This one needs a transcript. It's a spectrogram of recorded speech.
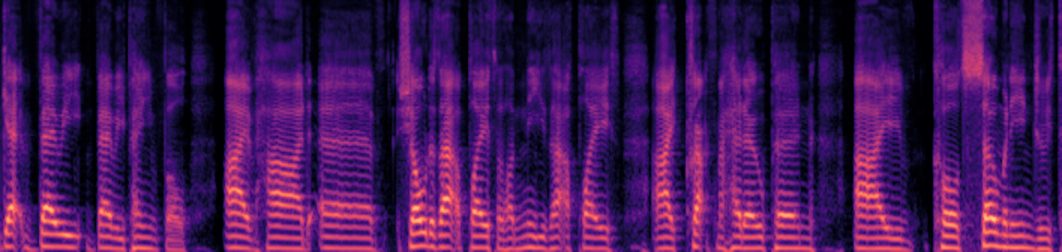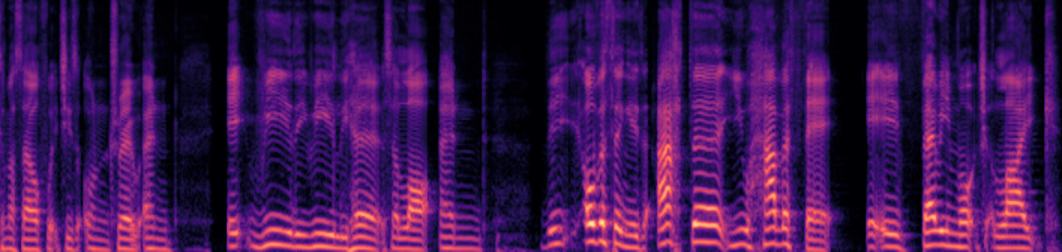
get very, very painful. I've had uh, shoulders out of place, I've had knees out of place, I cracked my head open, I've caused so many injuries to myself, which is untrue. And it really, really hurts a lot. And the other thing is, after you have a fit, it is very much like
